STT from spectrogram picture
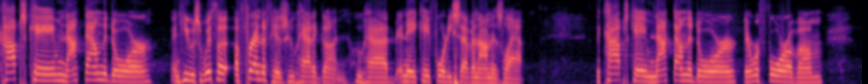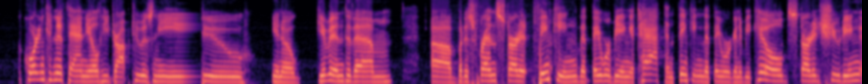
cops came knocked down the door and he was with a, a friend of his who had a gun who had an ak-47 on his lap the cops came knocked down the door there were four of them according to nathaniel he dropped to his knee to you know give in to them uh, but his friends started thinking that they were being attacked and thinking that they were going to be killed, started shooting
